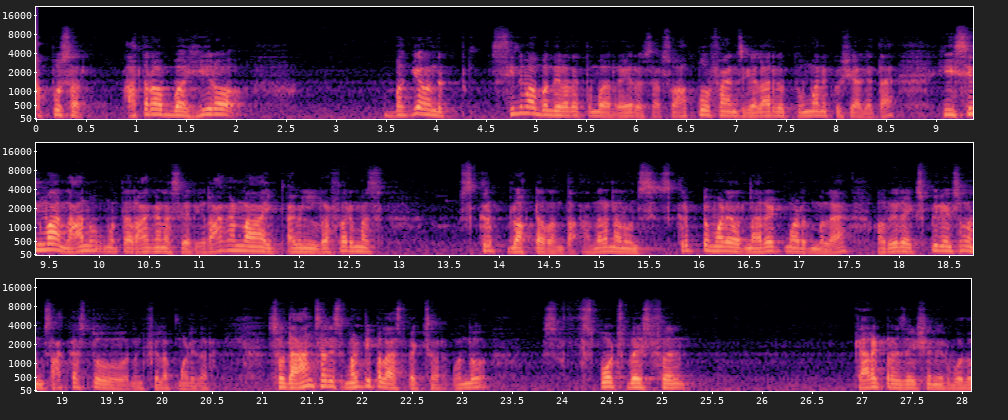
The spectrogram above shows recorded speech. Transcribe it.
ಅಪ್ಪು ಸರ್, ಆ ಥರ ಒಬ್ಬ ಹೀರೋ ಬಗ್ಗೆ ಒಂದು ಸಿನಿಮಾ ಬಂದಿರೋದೇ ತುಂಬ ರೇರು ಸರ್. ಸೊ ಅಪ್ಪು ಫ್ಯಾನ್ಸ್ಗೆ ಎಲ್ಲರಿಗೂ ತುಂಬಾ ಖುಷಿ ಆಗುತ್ತೆ. ಈ ಸಿನಿಮಾ ನಾನು ಮತ್ತು ರಾಘಣ್ಣ ಸೇರಿ. Raghanna I will refer must script doctor ಅಂತ. ಅಂದರೆ ನಾನು ಒಂದು ಸ್ಕ್ರಿಪ್ಟ್ ಮಾಡಿ ಅವ್ರು ನರೇಟ್ ಮಾಡಿದ್ಮೇಲೆ ಅವರಿರೋ ಎಕ್ಸ್ಪೀರಿಯೆನ್ಸಲ್ಲಿ ನಂಗೆ ಸಾಕಷ್ಟು ನಂಗೆ ಫಿಲಪ್ ಮಾಡಿದ್ದಾರೆ. So the answer is multiple aspect sir ಒಂದು ಸ್ಪೋರ್ಟ್ಸ್ ಬೇಸ್ಡ್ ಫಿಲ್ಮ್ ಕ್ಯಾರೆಕ್ಟರೈಸೇಷನ್ ಇರ್ಬೋದು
